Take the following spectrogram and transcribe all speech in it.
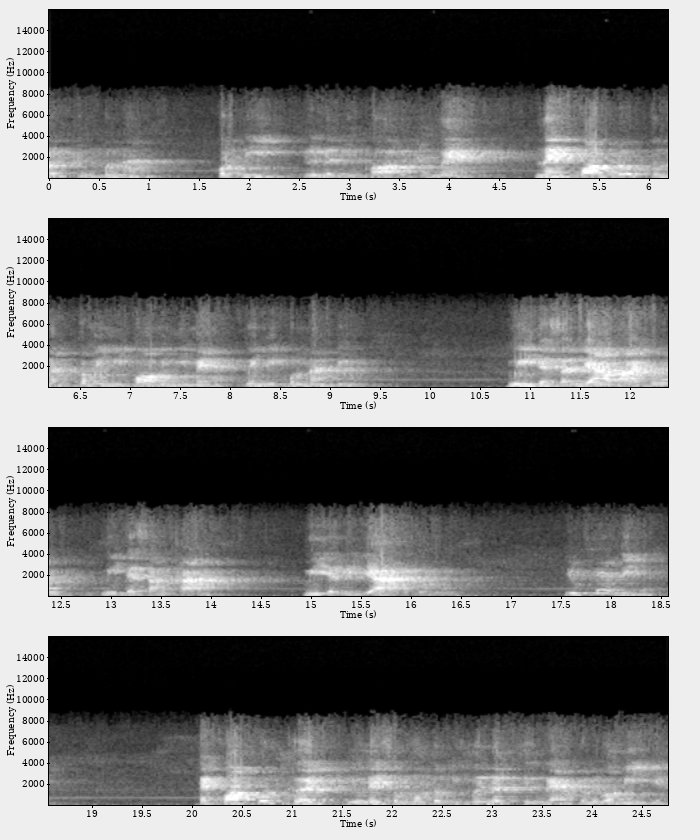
นึกถึงคนนั้น คนนี้หรือนึกถึงพ่อนึกถึงแม่ ในความรู้ตรงนั้นก็ไม่มีพ่อไม่มีแม่ ไม่มีคนนั้นอยู่มีแต่สัญญาหมายรู้มีแต่สังขารมีแต่วิญญาณตัวรู้อยู่แค่นี้ แต่ความคุ้นเคยอยู่ในสมมุติตรงนี้เมื่อนึกถึงแล้วก็นึกว่ามีเนี่ย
